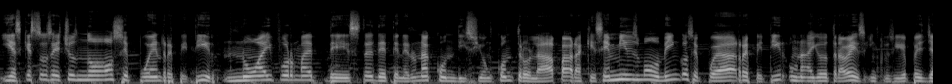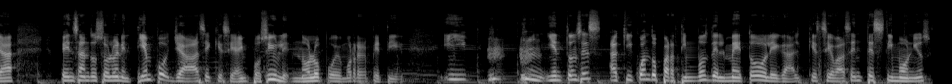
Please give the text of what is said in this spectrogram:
Y es que estos hechos no se pueden repetir. No hay forma de, este, de tener una condición controlada para que ese mismo domingo se pueda repetir una y otra vez. Inclusive pues ya pensando solo en el tiempo ya hace que sea imposible. No lo podemos repetir. Y, y entonces aquí cuando partimos del método legal que se basa en testimonios,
